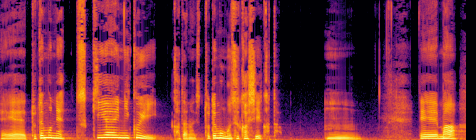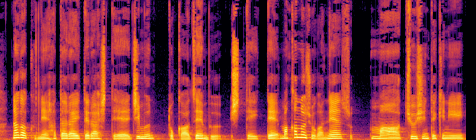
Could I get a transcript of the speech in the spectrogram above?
えー、とてもね、付き合いにくい方なんです。とても難しい方。うん。で、まあ、長くね、働いてらして、事務とか全部知っていて、まあ、彼女がね、まあ、中心的に、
